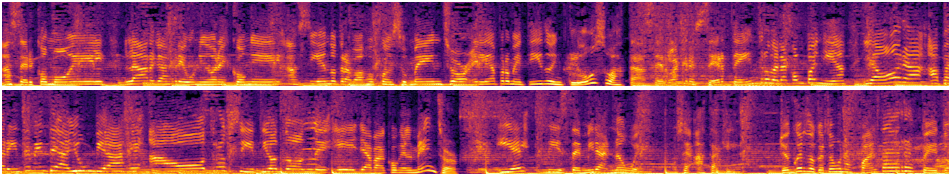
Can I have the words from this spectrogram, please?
a ser como él, largas reuniones con él, haciendo trabajos con su mentor. Él le ha prometido incluso hasta hacerla crecer dentro de la compañía y ahora aparentemente hay un viaje a otro sitio donde ella va con el mentor. Y él dice, mira, no way, o sea, hasta aquí. Yo encuentro que esto es una falta de respeto.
